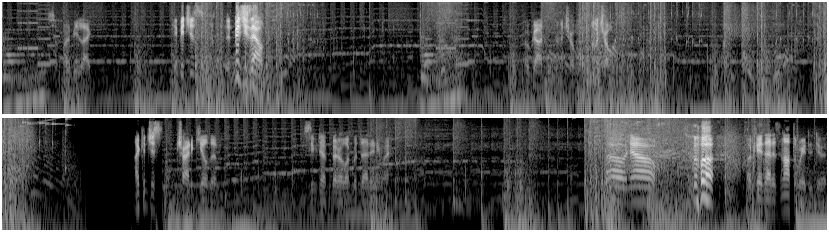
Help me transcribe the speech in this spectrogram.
So if I be like, hey bitches, then bitches out! God, I'm in trouble, I'm in trouble. I could just try to kill them. Seem to have better luck with that anyway. Oh no! okay, that is not the way to do it.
